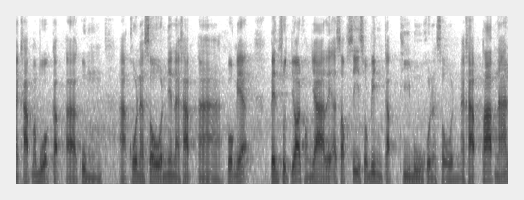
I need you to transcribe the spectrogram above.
นะครับมาบวกกับกลุ่มโคนาโซนเนี่ยนะครับพวกนี้เป็นสุดยอดของยาเลยอะซ็อกซี่โซบินกับทีบูโคนาโซนนะครับ ภาพนั้น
